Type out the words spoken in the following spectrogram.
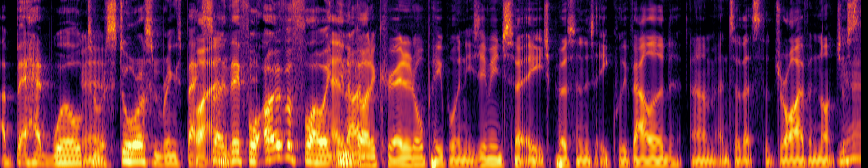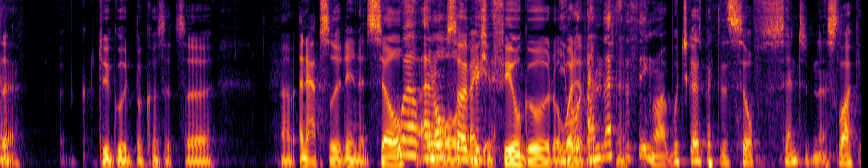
a bad world to restore us and bring us back. Well, so and- therefore, overflowing, and you the know, God who created all people in His image, so each person is equally valid, um, and so that's the drive, and not just Yeah. that do good because it's a um, an absolute in itself, Well, and or also it makes be- you feel good or Yeah, whatever. and that's Yeah. the thing, right? Which goes back to the self-centeredness. Like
